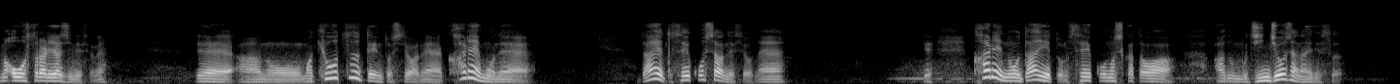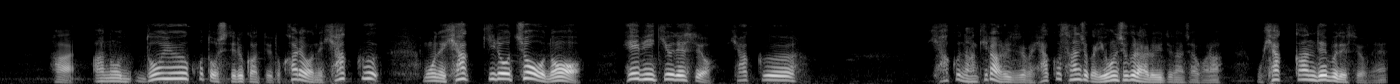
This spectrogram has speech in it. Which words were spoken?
まあ、オーストラリア人ですよね。で、あの、まあ、共通点としてはね、彼もね、ダイエット成功したんですよね。で、彼のダイエットの成功の仕方は、あの、もう尋常じゃないです。はい。あの、どういうことをしてるかっていうと、彼はね、100、もうね、100キロ超のヘビー級ですよ。100、100何キロ歩いてるか、130か40ぐらい歩いてたんちゃうかな。もう100貫デブですよね。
